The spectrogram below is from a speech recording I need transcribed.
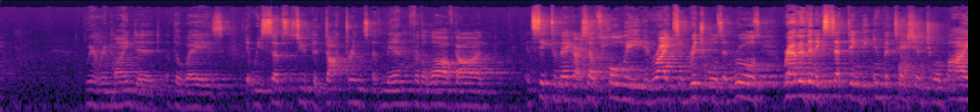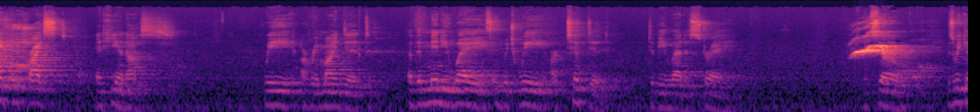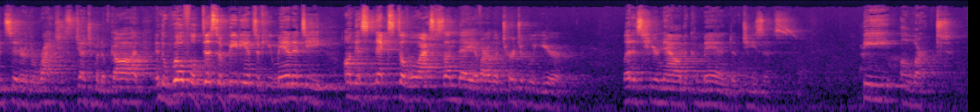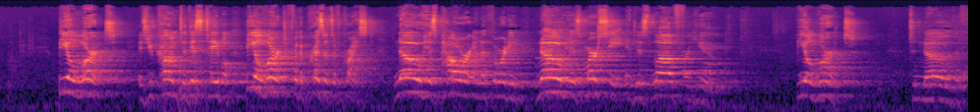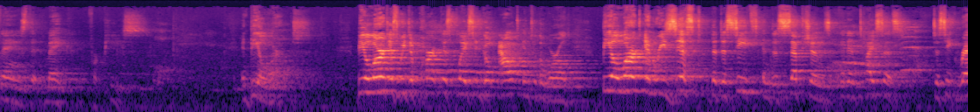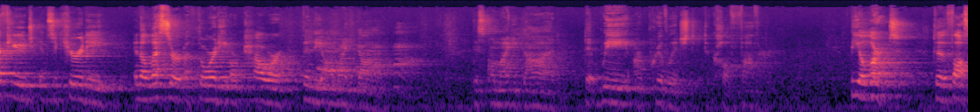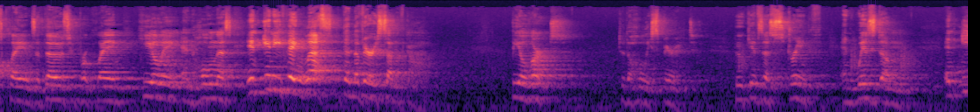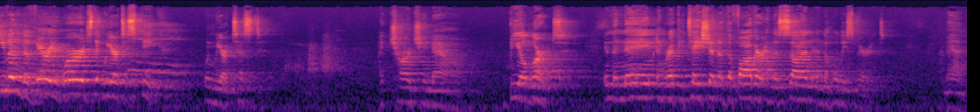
We are reminded of the ways that we substitute the doctrines of men for the law of God and seek to make ourselves holy in rites and rituals and rules rather than accepting the invitation to abide in Christ and He in us. We are reminded of the many ways in which we are tempted to be led astray. And so, as we consider the righteous judgment of God and the willful disobedience of humanity on this next to the last Sunday of our liturgical year, let us hear now the command of Jesus Be alert. Be alert as you come to this table. Be alert for the presence of Christ. Know his power and authority. Know his mercy and his love for you. Be alert to know the things that make for peace. And be alert. Be alert as we depart this place and go out into the world. Be alert and resist the deceits and deceptions that entice us to seek refuge and security in a lesser authority or power than the Almighty God this Almighty God that we are privileged to call Father. Be alert to the false claims of those who proclaim healing and wholeness in anything less than the very Son of God. Be alert to the Holy Spirit who gives us strength and wisdom and even the very words that we are to speak when we are tested. I charge you now be alert in the name and reputation of the Father and the Son and the Holy Spirit. Amen.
